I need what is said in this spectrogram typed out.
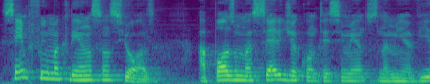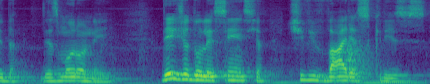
Sempre fui uma criança ansiosa. Após uma série de acontecimentos na minha vida, desmoronei. Desde a adolescência tive várias crises,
